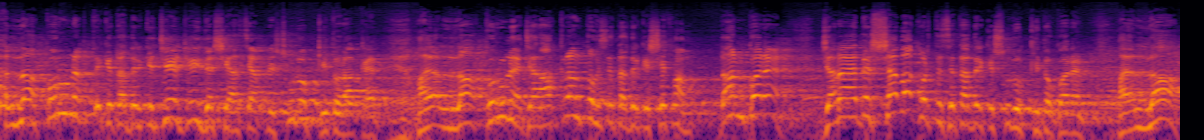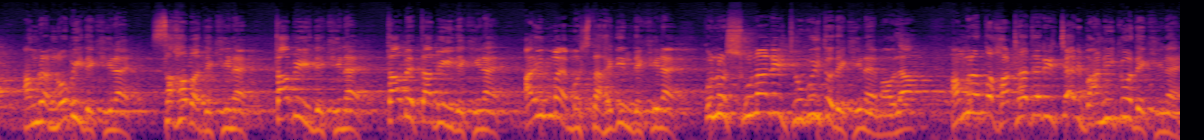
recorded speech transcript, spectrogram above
আল্লাহ করুণার থেকে তাদেরকে যে যেই দেশে আছে আপনি সুরক্ষিত রাখেন। হায় আল্লাহ, করুণায় যারা আক্রান্ত হয়েছে তাদেরকে শেফা দান করেন। যারা এদের সেবা করতেছে তাদেরকে সুরক্ষিত করেন। আল্লাহ, আমরা নবী দেখি নাই, সাহাবা দেখি নাই তাবি দেখি নাই, তাবে তাবি দেখি নাই, আইম্মায় মোস্তাহিদিন দেখি নাই, কোনো সোনালি যুগই তো দেখি নাই মাওলা। আমরা তো হাটহাজারির চার বাণীকেও দেখি নাই।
